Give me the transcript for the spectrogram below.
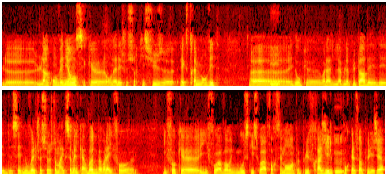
L'inconvénient, c'est qu'on a des chaussures qui s'usent euh, extrêmement vite. Euh, Et donc euh, voilà, la, la plupart des, des, de ces nouvelles chaussures justement avec semelle carbone, bah voilà, il faut euh, il faut que il faut avoir une mousse qui soit forcément un peu plus fragile mm. pour qu'elle soit plus légère.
